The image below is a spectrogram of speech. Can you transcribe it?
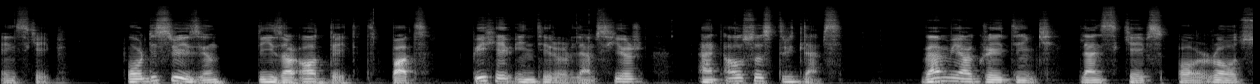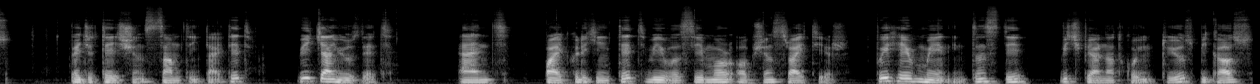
Enscape. For this reason, these are outdated, but we have interior lamps here and also street lamps. When we are creating landscapes or roads, vegetation, something like that, we can use that. And by clicking that, we will see more options right here. We have main intensity, which we are not going to use because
